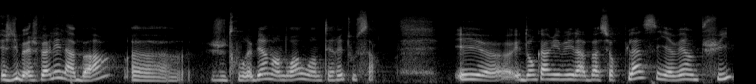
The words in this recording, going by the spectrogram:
Et je dis, bah, je vais aller là-bas, je trouverai bien un endroit où enterrer tout ça. Et, donc, arrivé là-bas sur place, il y avait un puits.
